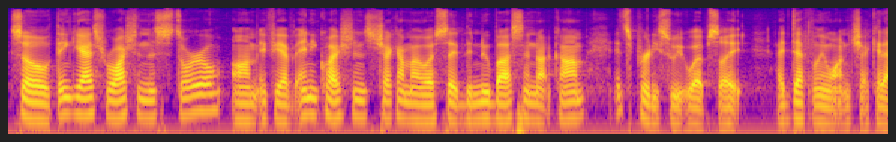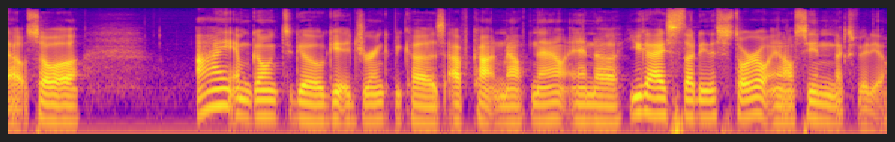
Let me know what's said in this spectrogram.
So thank you guys for watching this tutorial. Um, if you have any questions, check out my website, thenewboston.com. It's a pretty sweet website. I definitely want to check it out. So uh, I am going to go get a drink because I've cotton mouth now, and uh, you guys study this tutorial, and I'll see you in the next video.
